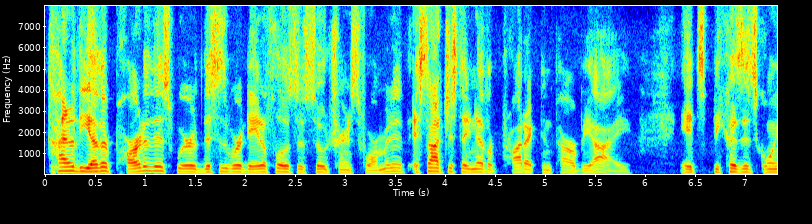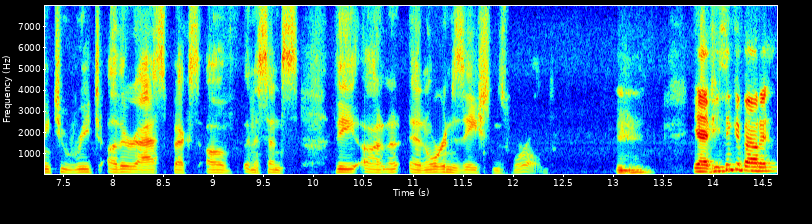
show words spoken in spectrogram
kind of the other part of this, where this is where data flows is so transformative? It's not just another product in Power BI it's because it's going to reach other aspects of, in a sense, the uh, an organization's world. Mm-hmm. Yeah, if you think about it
